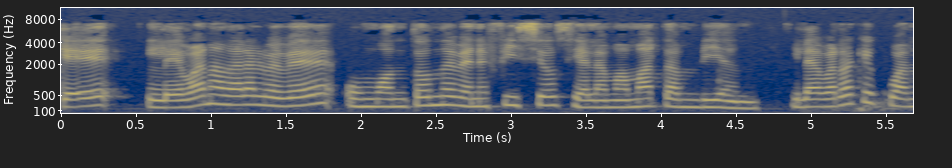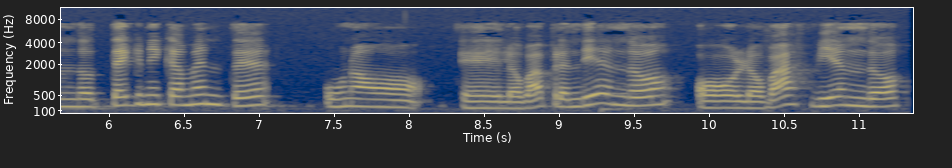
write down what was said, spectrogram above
que le van a dar al bebé un montón de beneficios y a la mamá también. Y la verdad que cuando técnicamente uno eh, lo va aprendiendo o lo vas viendo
